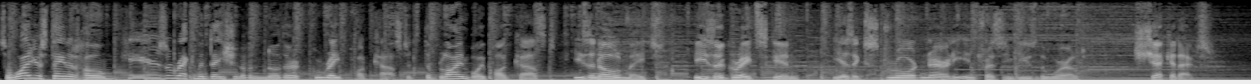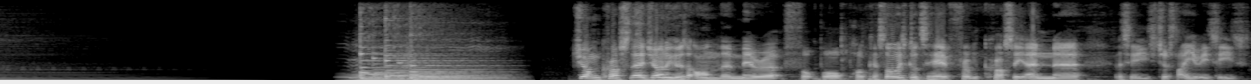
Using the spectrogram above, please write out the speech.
So while you're staying at home, here's a recommendation of another great podcast. It's the Blind Boy podcast. He's an old mate. He's a great skin. He has extraordinarily interesting views of the world. Check it out. John Cross there joining us on the Mirror Football Podcast. Always good to hear from Crossy. And uh, listen, he's just like you. He's, he's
